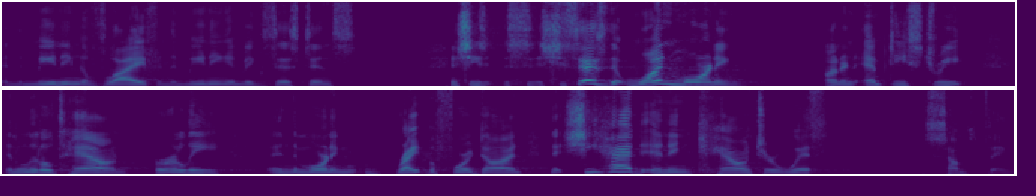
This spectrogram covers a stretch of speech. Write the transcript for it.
and the meaning of life and the meaning of existence. And she, she says that one morning on an empty street in a little town, early in the morning, right before dawn, that she had an encounter with something.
